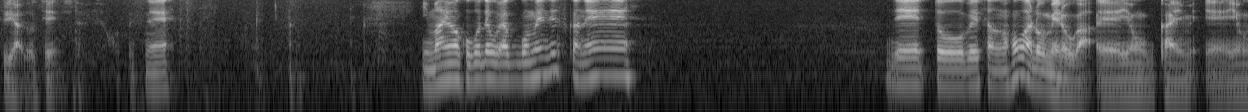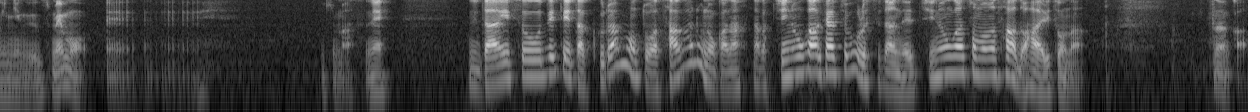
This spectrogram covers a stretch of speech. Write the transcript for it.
スリーアウトチェンジというところですね。今井はここでお役御免ですかね。で、えっと、ベイスターズの方はロメロが、えー、4回目、えー、4イニングずつ目も、えー、いきますね。でダイソー出てた倉本は下がるのかな？なんか知能がキャッチボールしてたんで知能がそのままサード入りそうな。なんか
